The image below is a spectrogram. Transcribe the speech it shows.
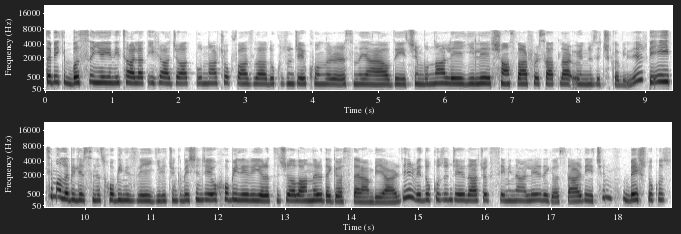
Tabii ki basın, yayın, ithalat, ihracat bunlar çok fazla 9. ev konuları arasında yer aldığı için bunlarla ilgili şanslar, fırsatlar önünüze çıkabilir. Bir eğitim alabilirsiniz hobinizle ilgili. Çünkü 5. ev hobileri, yaratıcı alanları da gösteren bir yerdir ve 9. ev daha çok seminerleri de gösterdiği için 5-9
